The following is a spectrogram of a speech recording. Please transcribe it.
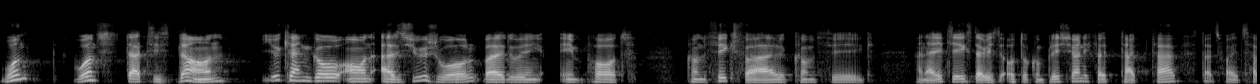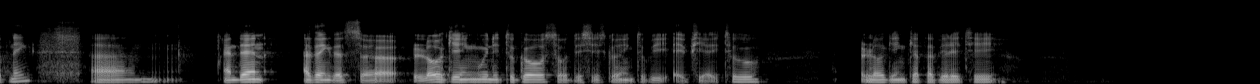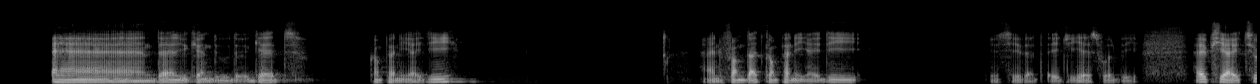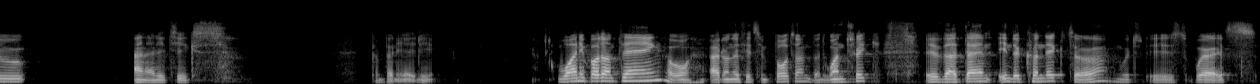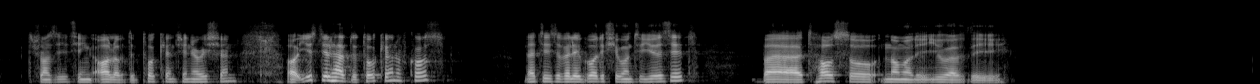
Once, once that is done, you can go on as usual by doing import config file, config analytics. There is auto completion. If I type tab, that's why it's happening. Um, and then I think that's uh, logging we need to go. So this is going to be API 2 logging capability. And then you can do the get company ID. And from that company ID, you see that AGS will be API 2 analytics company ID. One important thing, or I don't know if it's important, but one trick is that then in the connector, which is where it's transiting all of the token generation, uh, you still have the token, of course, that is available if you want to use it, but also normally you have the,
